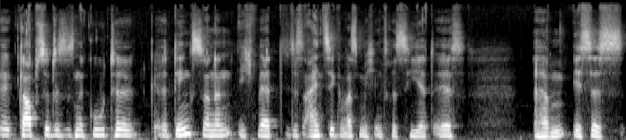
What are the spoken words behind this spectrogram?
äh, glaubst du, das ist eine gute äh, Dings, sondern ich werde, das Einzige, was mich interessiert ist, ähm, ist es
